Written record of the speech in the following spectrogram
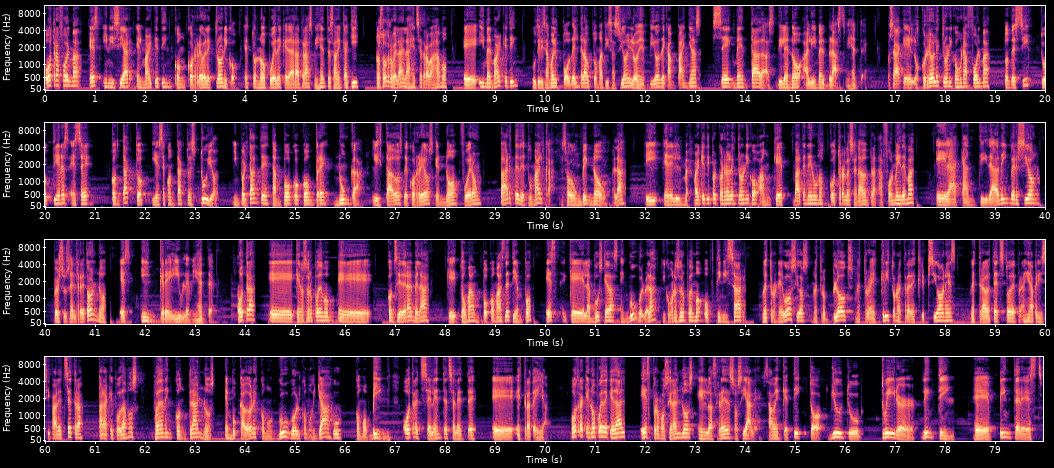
Otra forma es iniciar el marketing con correo electrónico. Esto no puede quedar atrás, mi gente. Saben que aquí nosotros, ¿verdad? En la agencia trabajamos eh, email marketing, utilizamos el poder de la automatización y los envíos de campañas segmentadas. Dile no al email blast, mi gente. O sea que los correos electrónicos es una forma donde sí tú obtienes ese contacto y ese contacto es tuyo. Importante, tampoco compre nunca listados de correos que no fueron parte de tu marca. Eso es un big no, ¿verdad? Y el marketing por correo electrónico, aunque va a tener unos costos relacionados en plataforma y demás, eh, la cantidad de inversión versus el retorno es increíble, mi gente. Otra eh, que nosotros podemos eh, considerar, ¿verdad? Que toma un poco más de tiempo, es que las búsquedas en Google, ¿verdad? Y cómo nosotros podemos optimizar nuestros negocios, nuestros blogs, nuestros escritos, nuestras descripciones, nuestro texto de página principal, etcétera, para que podamos, puedan encontrarnos en buscadores como Google, como Yahoo, como Bing. Otra excelente, excelente eh, estrategia. Otra que no puede quedar es promocionarnos en las redes sociales. Saben que TikTok, YouTube, Twitter, LinkedIn, eh, Pinterest,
